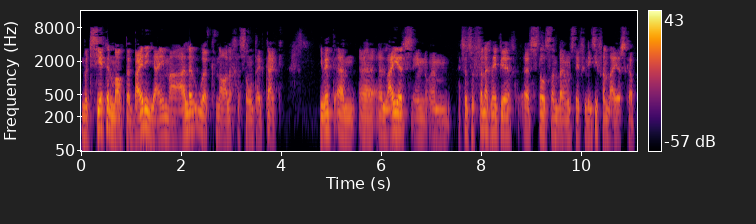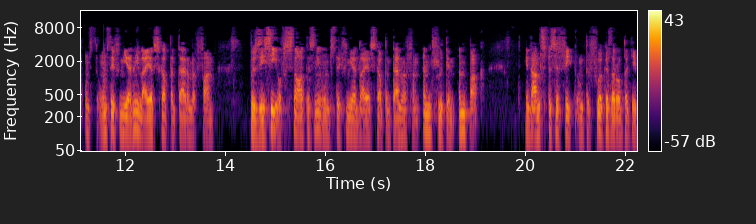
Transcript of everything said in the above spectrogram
moet seker maak dat beide jy maar hulle ook na hulle gesondheid kyk jy weet ehm um, uh, uh leiers en ehm um, ek sal so vinnig net weer uh, stil staan by ons definisie van leierskap. Ons ons definieer nie leierskap in terme van posisie of status nie. Ons definieer leierskap in terme van invloed en impak. En dan spesifiek om te fokus daarop dat jy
